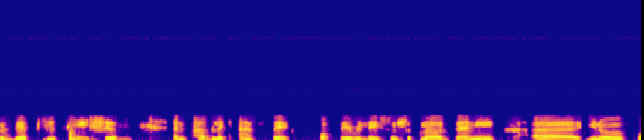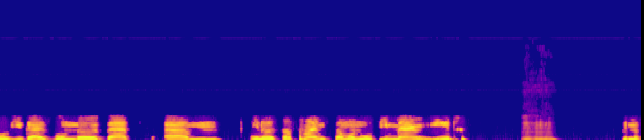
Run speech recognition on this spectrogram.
the reputation and public aspects of their relationship. Now, Danny, uh, you know, Phil, you guys will know that, um, you know, sometimes someone will be married, mm-hmm. in a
